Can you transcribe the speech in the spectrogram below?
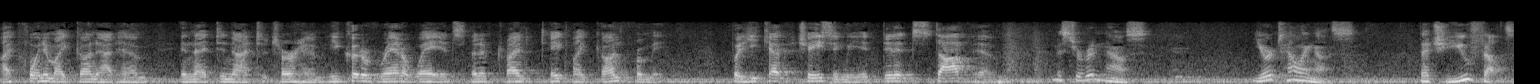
I pointed my gun at him, and that did not deter him. He could have ran away instead of trying to take my gun from me. But he kept chasing me. It didn't stop him. Mr. Rittenhouse, you're telling us that you felt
